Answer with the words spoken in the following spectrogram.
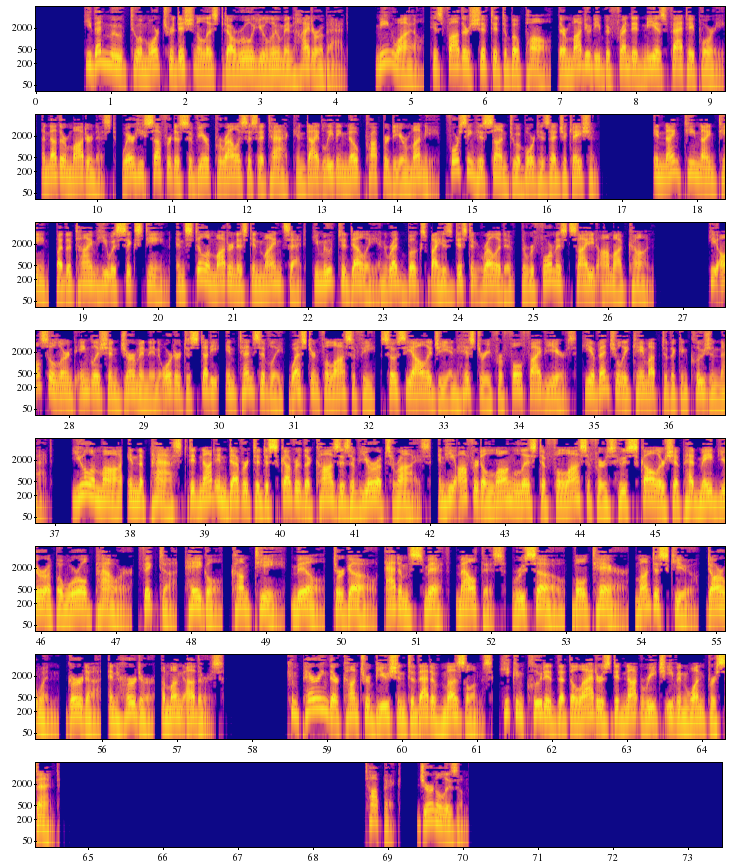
He then moved to a more traditionalist Darul Uloom in Hyderabad. Meanwhile, his father shifted to Bhopal, there Maududi befriended Niaz Fatehpuri, another modernist, where he suffered a severe paralysis attack and died leaving no property or money, forcing his son to abort his education. In 1919, by the time he was 16, and still a modernist in mindset, he moved to Delhi and read books by his distant relative, the reformist Sayyid Ahmad Khan. He also learned English and German in order to study, intensively, Western philosophy, sociology and history for full five years. He eventually came up to the conclusion that Ulama in the past did not endeavor to discover the causes of Europe's rise, and he offered a long list of philosophers whose scholarship had made Europe a world power, Fichte, Hegel, Comte, Mill, Turgot, Adam Smith, Malthus, Rousseau, Voltaire, Montesquieu, Darwin, Goethe, and Herder, among others. Comparing their contribution to that of Muslims, he concluded that the latter's did not reach even 1%. Journalism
